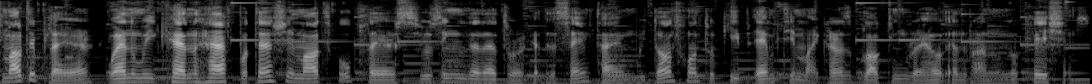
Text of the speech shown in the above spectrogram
With multiplayer, when we can have potentially multiple players using the network at the same time, we don't want to keep empty minecarts blocking rail and random locations.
